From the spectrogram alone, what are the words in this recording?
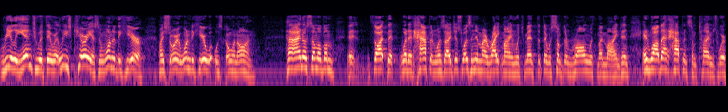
really into it, they were at least curious and wanted to hear my story, wanted to hear what was going on. I know some of them eh, thought that what had happened was I just wasn't in my right mind, which meant that there was something wrong with my mind. And, and while that happens sometimes, where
